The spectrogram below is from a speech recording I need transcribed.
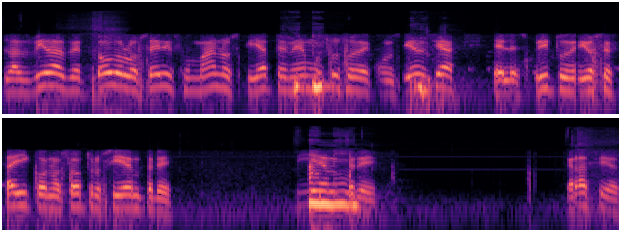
las vidas de todos los seres humanos que ya tenemos uso de conciencia, el Espíritu de Dios está ahí con nosotros siempre. Siempre. Gracias.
